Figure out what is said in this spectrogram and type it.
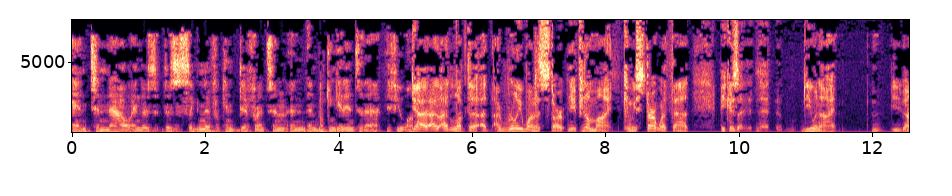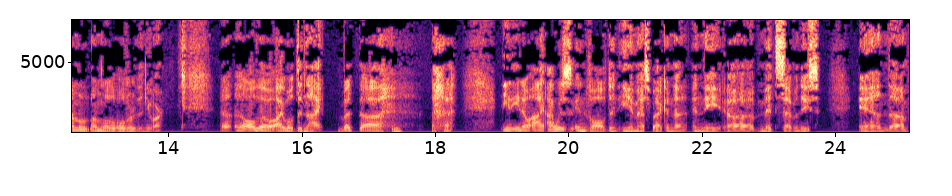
and to now. And there's there's a significant difference, and and, and we can get into that if you want. Yeah, I, I'd love to. I, I really want to start, if you don't mind, can we start with that? Because uh, you and I, you, I'm, a, I'm a little older than you are, uh, although I will deny it. But, uh, you, you know, I, I was involved in EMS back in the, in the, uh, mid 70s and, um,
